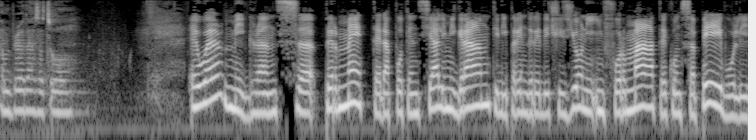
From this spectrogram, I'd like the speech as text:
And brothers at home. Aware Migrants permette a potenziali migranti di prendere decisioni informate, consapevoli,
